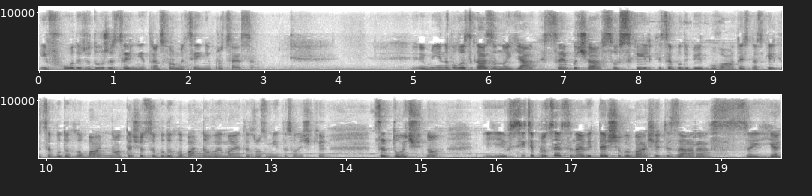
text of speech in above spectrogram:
і входить в дуже сильні трансформаційні процеси. Мені не було сказано, як це по часу, скільки це буде відбуватись, наскільки це буде глобально. А те, що це буде глобально, ви маєте зрозуміти, сонечки, це точно. І всі ті процеси, навіть те, що ви бачите зараз, як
